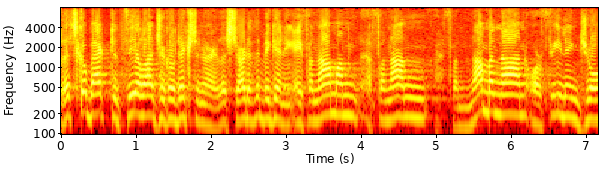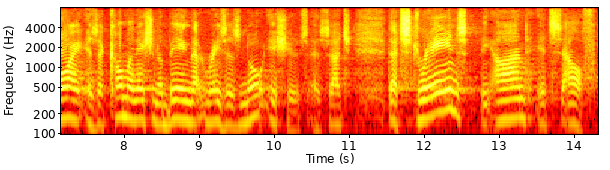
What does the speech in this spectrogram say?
Let's go back to theological dictionary. Let's start at the beginning. A phenomenon, a phenom, phenomenon or feeling joy is a culmination of being that raises no issues as such, that strains beyond itself.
